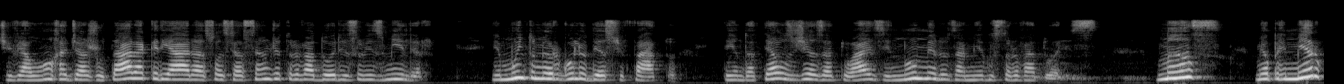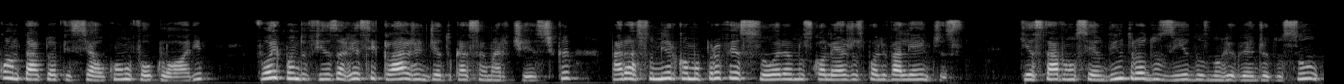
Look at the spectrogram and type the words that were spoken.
Tive a honra de ajudar a criar a Associação de Trovadores Luiz Miller e muito me orgulho deste fato, tendo até os dias atuais inúmeros amigos trovadores. Mas meu primeiro contato oficial com o folclore foi quando fiz a reciclagem de educação artística para assumir como professora nos colégios polivalentes, que estavam sendo introduzidos no Rio Grande do Sul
